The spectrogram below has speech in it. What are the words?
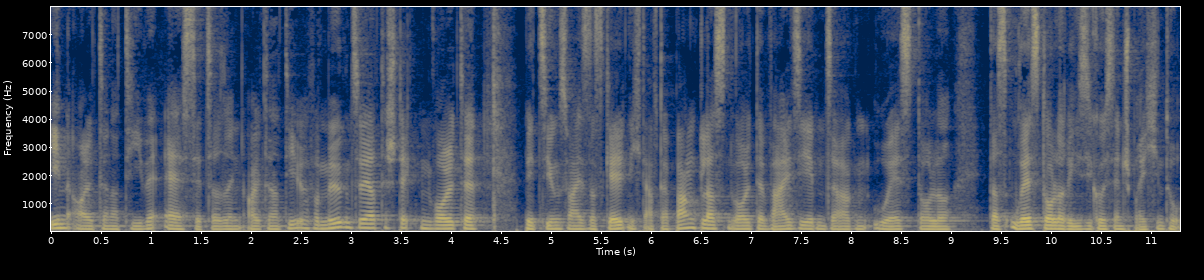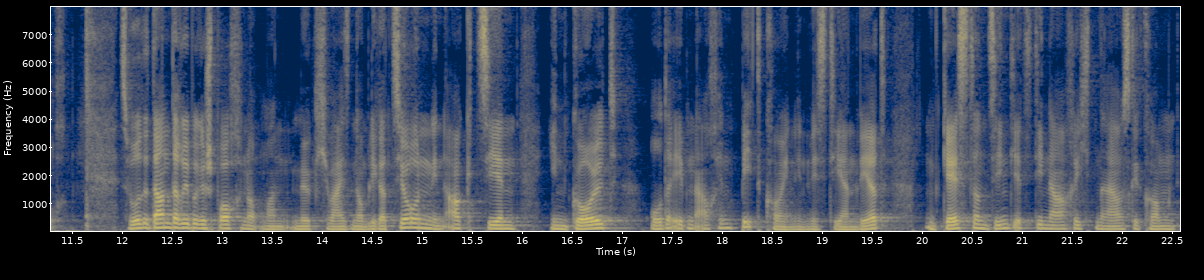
in alternative Assets, also in alternative Vermögenswerte stecken wollte, beziehungsweise das Geld nicht auf der Bank lassen wollte, weil sie eben sagen, US-Dollar, das US-Dollar-Risiko ist entsprechend hoch. Es wurde dann darüber gesprochen, ob man möglicherweise in Obligationen, in Aktien, in Gold oder eben auch in Bitcoin investieren wird. Und gestern sind jetzt die Nachrichten rausgekommen,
